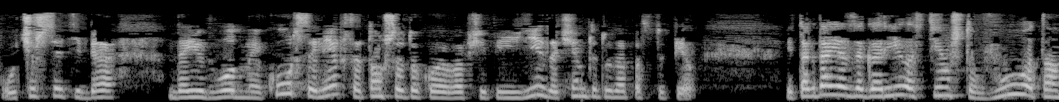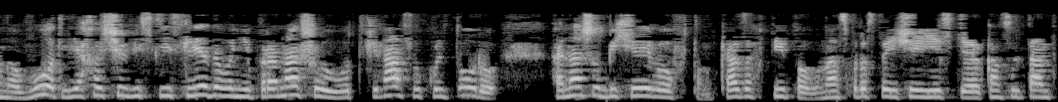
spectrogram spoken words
учишься, тебе дают вводные курсы, лекции о том, что такое вообще PhD, зачем ты туда поступил. И тогда я загорелась тем, что вот оно, вот, я хочу вести исследование про нашу вот финансовую культуру, financial behavior of там, Kazakh people. У нас просто еще есть э, консультант,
